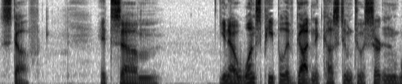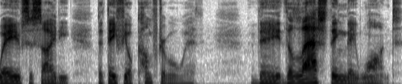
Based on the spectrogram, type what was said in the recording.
stuff. It's um you know, once people have gotten accustomed to a certain way of society that they feel comfortable with, they the last thing they want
